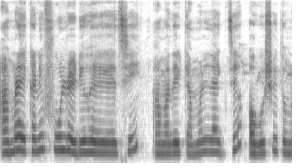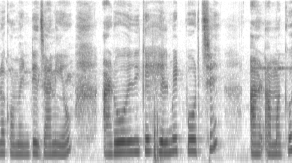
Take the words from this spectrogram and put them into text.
আমরা এখানে ফুল রেডি হয়ে গেছি। আমাদের কেমন লাগছে অবশ্যই তোমরা কমেন্টে জানিও। আর ও এদিকে হেলমেট পরছে। আর আমাকেও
